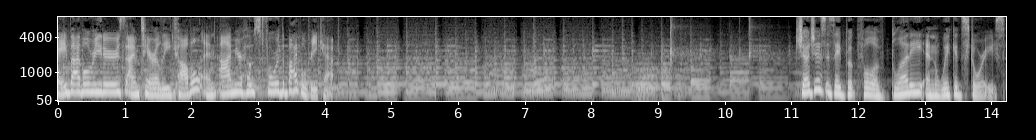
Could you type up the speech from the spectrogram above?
Hey, Bible readers, I'm Tara-Leigh Cobble, and I'm your host for the Bible Recap. Judges is a book full of bloody and wicked stories.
